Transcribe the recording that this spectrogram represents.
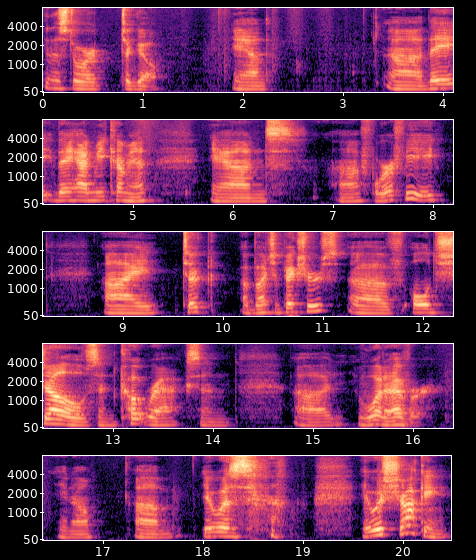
in the store to go, and uh, they they had me come in, and uh, for a fee, I took a bunch of pictures of old shelves and coat racks and uh, whatever, you know. Um, it was it was shocking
